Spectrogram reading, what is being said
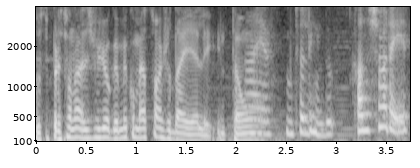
os personagens de videogame começam a ajudar ele. Então. Ai, muito lindo. Quase chorei.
